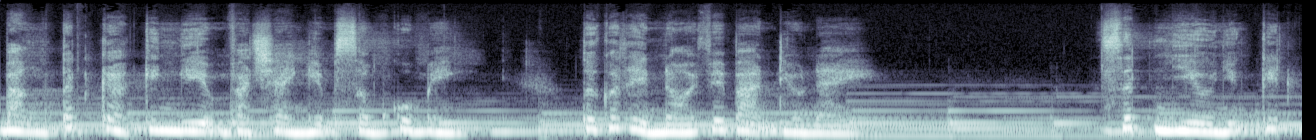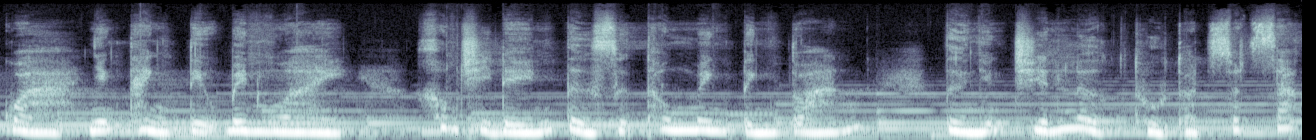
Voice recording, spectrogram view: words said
bằng tất cả kinh nghiệm và trải nghiệm sống của mình, tôi có thể nói với bạn điều này rất nhiều những kết quả, những thành tựu bên ngoài không chỉ đến từ sự thông minh tính toán, từ những chiến lược thủ thuật xuất sắc,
